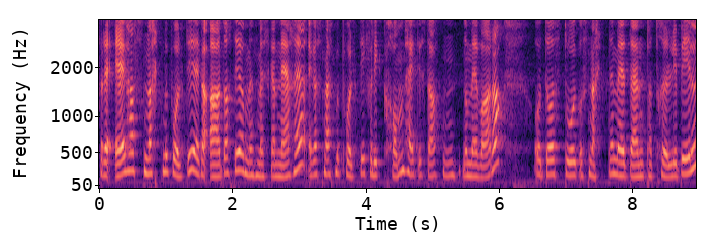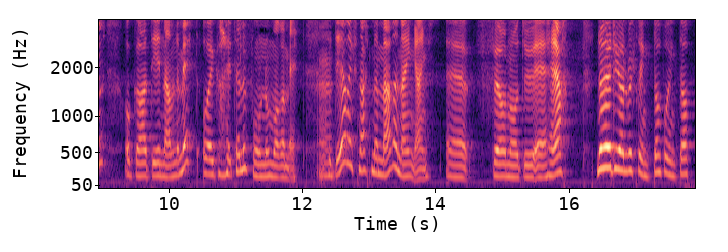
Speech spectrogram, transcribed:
For det, jeg har snakket med politiet. Jeg har advart dem om at vi skal ned her. Jeg har snakket med politiet, for de kom helt i starten når vi var der. Og da sto jeg og snakket med den patruljebilen og ga de navnet mitt, og jeg ga de telefonnummeret mitt. Så det har jeg snakket med mer enn én en gang eh, før når du er her. Nei, de hadde blitt ringt opp og ringt opp.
